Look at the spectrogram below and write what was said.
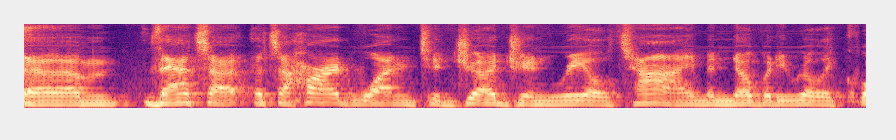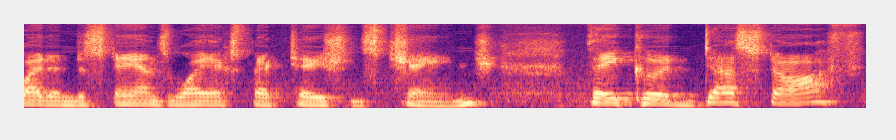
Um, that's a that's a hard one to judge in real time, and nobody really quite understands why expectations change. They could dust off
